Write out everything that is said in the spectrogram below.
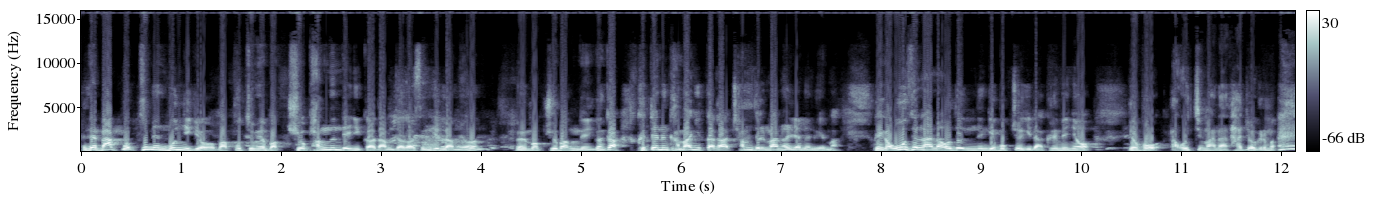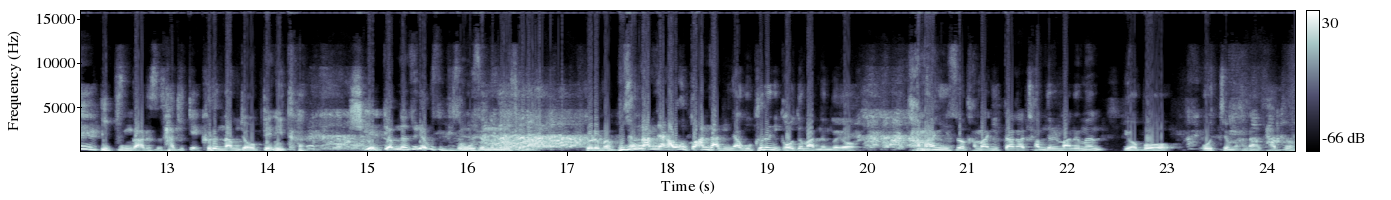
근데 막 붙으면 못 이겨. 막 붙으면 막 쥐어 박는다니까, 남자가 승질나면. 네, 막 쥐어 박는다니까. 그러니까 그때는 가만히 있다가 잠들만 하려면, 막. 그러니까 옷을 하나 얻어 입는 게 목적이다. 그러면요, 여보, 옷 좀 하나 사줘. 그러면, 이쁜 거 알아서 사줄게. 그런 남자 없다니까. 쓸데없는 소리 하면서 무슨 옷을 입는 거야. 그러면 무슨 남자가 옷도 안 사주냐고. 그러니까 얻어맞는 거요. 가만히 있어. 가만히 있다가 잠들만 하면, 여보, 옷 좀 하나 사줘.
